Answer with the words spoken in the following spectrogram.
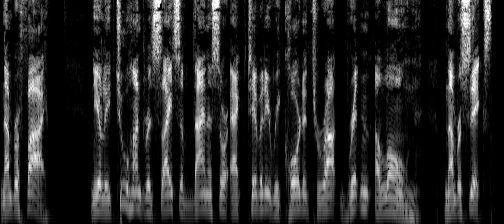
Number five, nearly 200 sites of dinosaur activity recorded throughout Britain alone. Number six,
